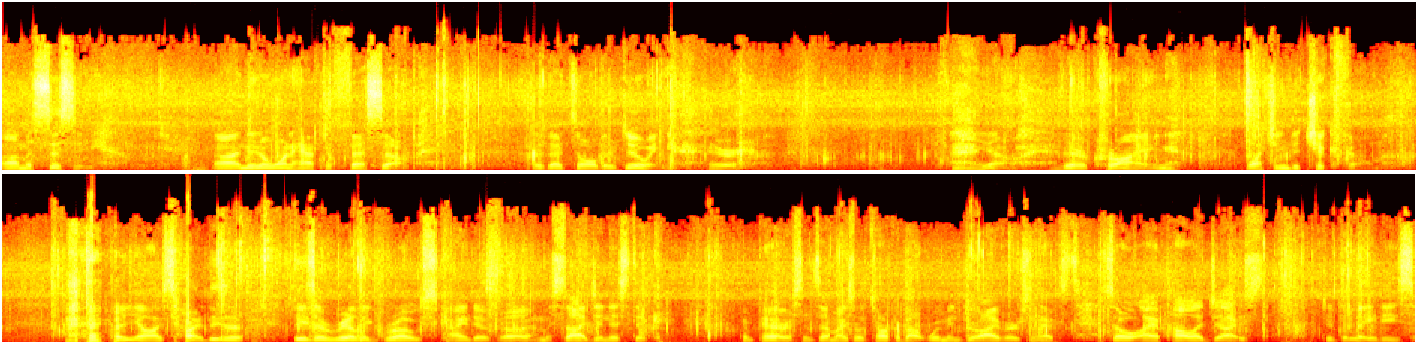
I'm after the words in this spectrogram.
I'm a sissy. Uh, and they don't want to have to fess up. But that's all they're doing. They're, you know, they're crying watching the chick film. you know, I'm sorry. These are these are really gross, kind of uh, misogynistic comparisons. I might as well talk about women drivers next. So I apologize to the ladies.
